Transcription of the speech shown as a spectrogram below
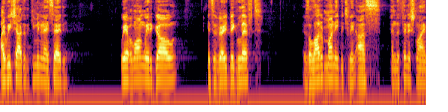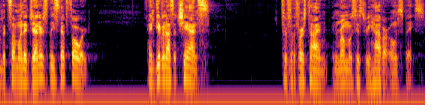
I reached out to the community and I said, we have a long way to go. It's a very big lift. There's a lot of money between us and the finish line, but someone had generously stepped forward and given us a chance to, for the first time in Romemu's history, have our own space.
